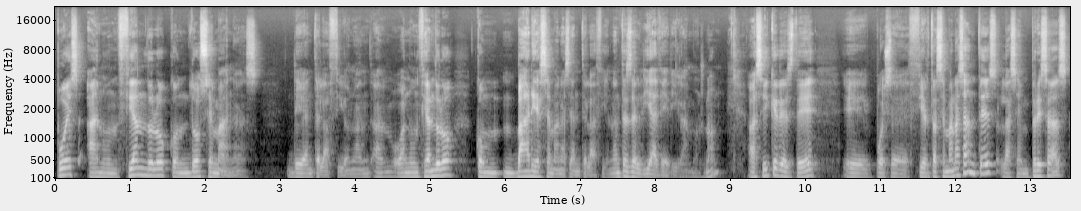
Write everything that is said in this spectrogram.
Pues anunciándolo con dos semanas de antelación o anunciándolo con varias semanas de antelación, antes del día D, digamos, ¿no? Así que desde eh, pues eh, ciertas semanas antes las empresas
